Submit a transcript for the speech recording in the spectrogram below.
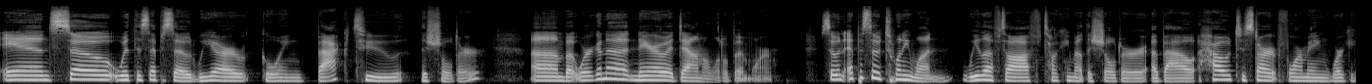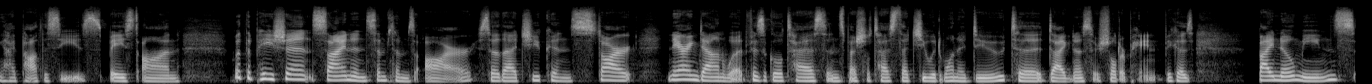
And so, with this episode, we are going back to the shoulder, um, but we're going to narrow it down a little bit more. So, in episode 21, we left off talking about the shoulder, about how to start forming working hypotheses based on what the patient sign and symptoms are so that you can start narrowing down what physical tests and special tests that you would want to do to diagnose their shoulder pain. Because by no means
